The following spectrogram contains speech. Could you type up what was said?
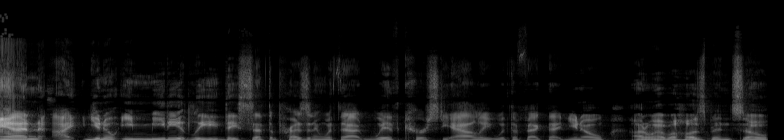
And I, you know, immediately they set the president with that with Kirstie Alley, with the fact that you know I don't have a husband, so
